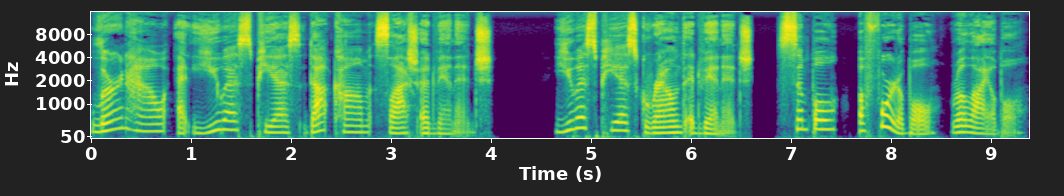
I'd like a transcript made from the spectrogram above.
Learn how at usps.com/advantage. USPS Ground Advantage: simple, affordable, reliable.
